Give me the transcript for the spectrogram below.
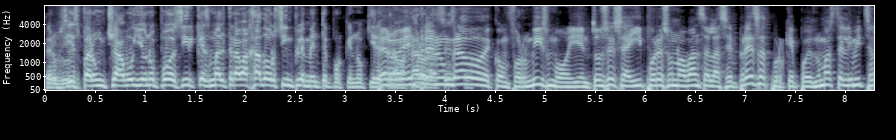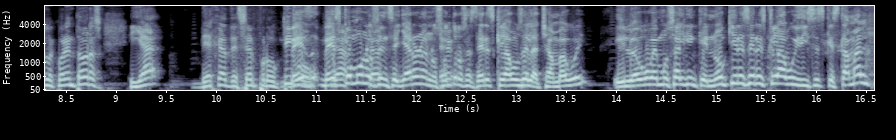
Pero si es para un chavo, yo no puedo decir que es mal trabajador simplemente porque no quiere Pero trabajar. entra en un grado de conformismo y entonces ahí por eso no avanzan las empresas porque pues nomás te limitas a las 40 horas y ya dejas de ser productivo. ¿Ves, ves Ya- cómo nos ya- enseñaron a nosotros a ser esclavos de la chamba, güey? Y luego vemos a alguien que no quiere ser esclavo y dices que está mal.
